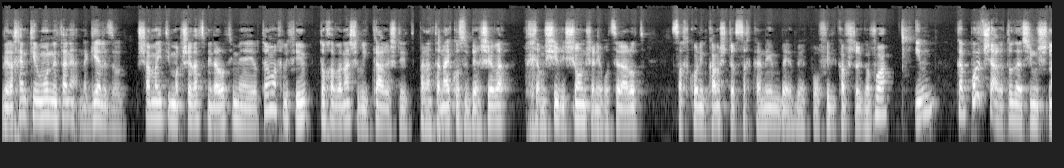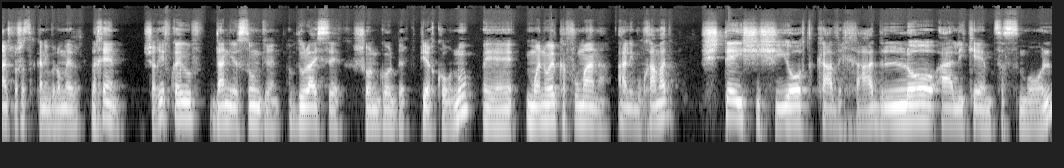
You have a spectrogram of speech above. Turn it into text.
ולכן כאילו מול נתניה נגיע לזה עוד שם הייתי מרשה לעצמי לעלות עם אה, יותר מחליפים תוך הבנה שבעיקר יש לי את פנתנייקוס ובאר שבע חמישי ראשון שאני רוצה לעלות סך הכל עם כמה שיותר שחקנים בפרופיל כמה שיותר גבוה אם גם פה אפשר אתה יודע שינו שניים שלושה שחקנים ולא מעבר לכן שריף כיוף, דניאל סונגרן, עבדולאי סק, שון גולדברג, פייר קורנו, אה, מנואל קפומאנה, עלי מוחמד, שתי שישיות קו אחד, לא עלי כאמצע שמאל,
